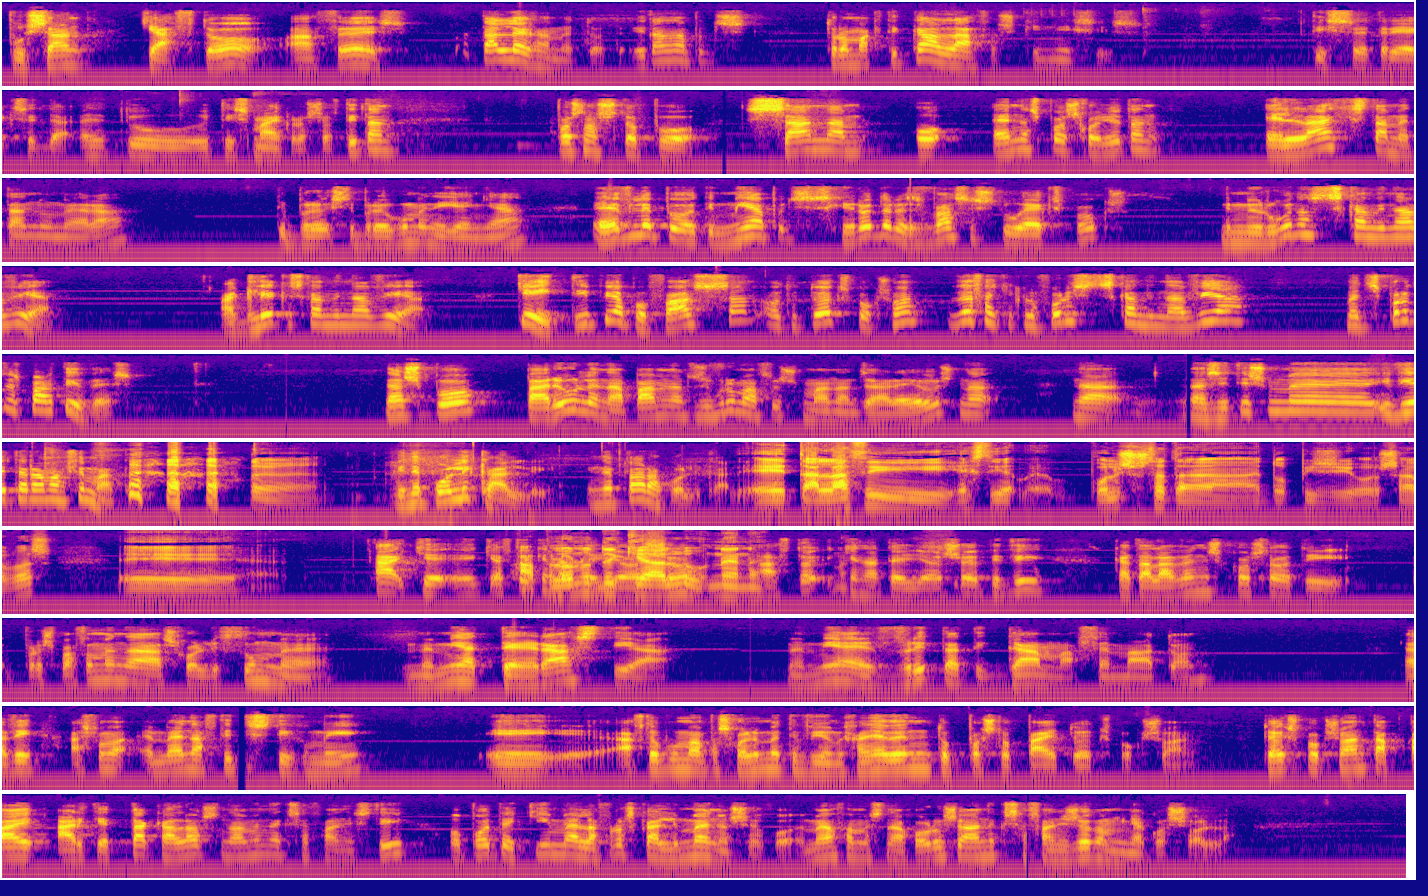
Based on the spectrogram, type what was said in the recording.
Που σαν και αυτό, αν θες, τα λέγαμε τότε. Ήταν από τις τρομακτικά λάθος κινήσεις της, 360, ε, του, της Microsoft. Ήταν, πώς να σου το πω, σαν να, ο, ένας που ασχολιόταν ελάχιστα με τα νούμερα την προ, στην προηγούμενη γενιά, έβλεπε ότι μία από τις ισχυρότερες βάσεις του Xbox δημιουργούνταν στη Σκανδιναβία. Αγγλία και Σκανδιναβία. Και οι τύποι αποφάσισαν ότι το Xbox One δεν θα κυκλοφορήσει στη Σκανδιναβία με τις πρώτες παρτίδες. Να σου πω, παρούλε να πάμε να τους βρούμε αυτούς τους μανατζαρέους, να, να, να ζητήσουμε ιδιαίτερα μαθήματα. Είναι πολύ καλή. Είναι πάρα πολύ καλή. Ε, τα λάθη, εστια... πολύ σωστά τα εντοπίζει ο Σάβας. Ε, Α, και, και αυτό Απλώνονται και, να και τελειώσω, αλλού. Ναι, ναι. Αυτό και να τελειώσω, επειδή καταλαβαίνεις Κώστα ότι προσπαθούμε να ασχοληθούμε με μια τεράστια, με μια ευρύτατη γκάμα θεμάτων. Δηλαδή, ας πούμε, εμένα αυτή τη στιγμή ε, αυτό που με απασχολεί με τη βιομηχανία δεν είναι το πώς το πάει το Xbox One. Το Xbox One τα πάει αρκετά καλά ώστε να μην εξαφανιστεί, οπότε εκεί είμαι ελαφρώς καλυμμένος εγώ. Εμένα θα με στεναχωρούσε αν εξαφανιζόταν μια κοσόλα.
